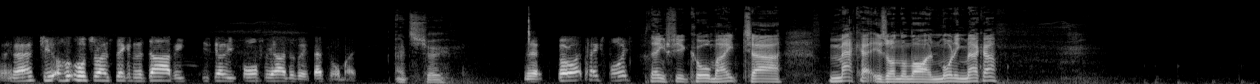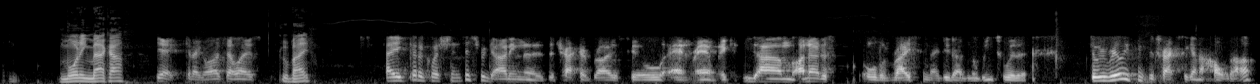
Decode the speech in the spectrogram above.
you know, she horse runs second in the Derby, she's going to be awfully hard to beat. That's all, mate. That's true. Yeah. All right. Thanks, boys. Thanks for your call, mate. Uh, Macca is on the line. Morning, Macca. Morning, Macca. Yeah, g'day guys. How are you? Good, mate. Hey, got a question just regarding the, the track at Rose Hill and Randwick. Um, I noticed all the racing they did over the winter with it. Do we really think the tracks are going to hold up,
